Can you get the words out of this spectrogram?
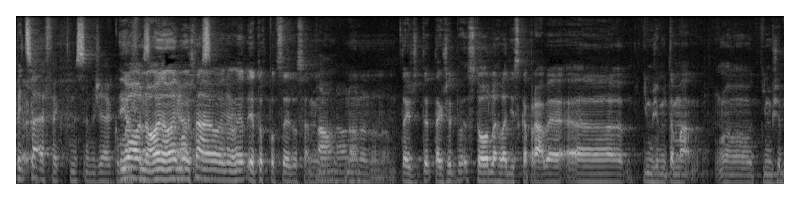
pizza efekt, myslím, že jako Jo, no, no, jo, možná, jo, no, je to v podstatě to samé. No, no, no. no, no, no. Takže, takže z tohohle hlediska právě uh, tím, že mi tam má, uh, tím, že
